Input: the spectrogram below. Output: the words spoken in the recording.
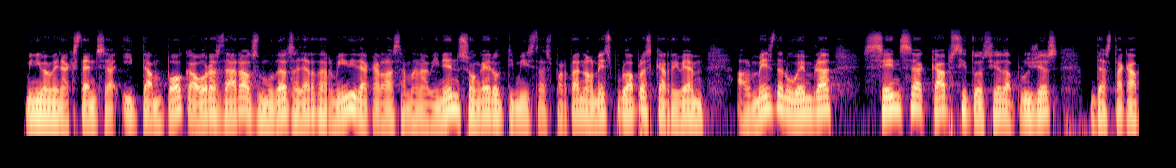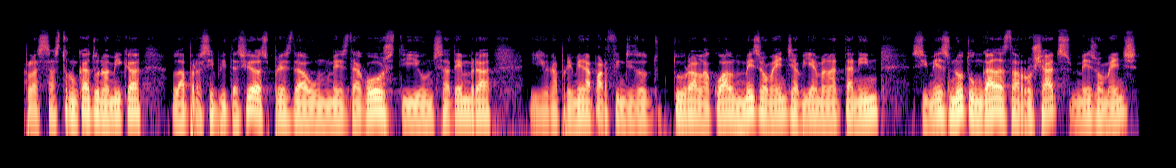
mínimament extensa i tampoc a hores d'ara els models a llarg termini de cara a la setmana vinent són gaire optimistes. Per tant, el més probable és que arribem al mes de novembre sense cap situació de pluges destacables. S'ha estroncat una mica la precipitació després d'un mes d'agost i un setembre i una primera part fins i tot d'octubre en la qual més o menys havíem anat tenint, si més no tongades de ruixats, més o menys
